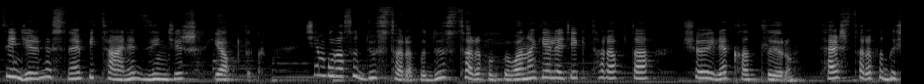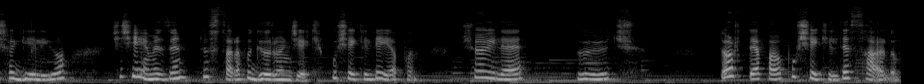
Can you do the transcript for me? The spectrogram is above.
zincirin üstüne bir tane zincir yaptık. Şimdi burası düz tarafı. Düz tarafı bana gelecek tarafta şöyle katlıyorum. Ters tarafı dışa geliyor. Çiçeğimizin düz tarafı görünecek. Bu şekilde yapın. Şöyle 3 4 defa bu şekilde sardım.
